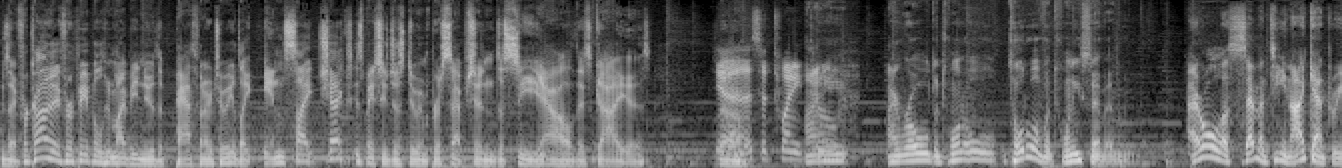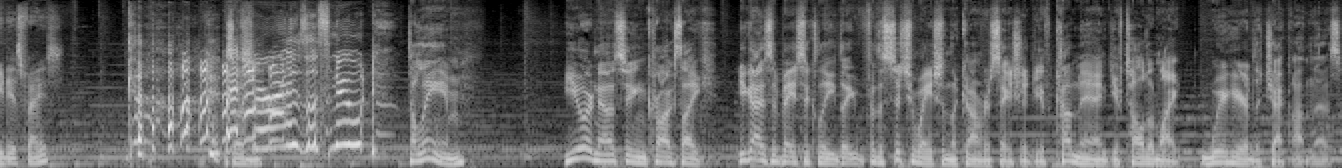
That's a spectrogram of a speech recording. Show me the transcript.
He's like, for context, for people who might be new to Pathfinder 2, like insight checks is basically just doing perception to see how this guy is. Yeah, that's a 22. I I rolled a total total of a twenty-seven. I roll a 17. I can't read his face. That So- sure is a snoot. Talim, you are noticing Krohk's like, you guys have basically, like, for the situation, the conversation, you've come in, you've told him, like, we're here to check on this.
